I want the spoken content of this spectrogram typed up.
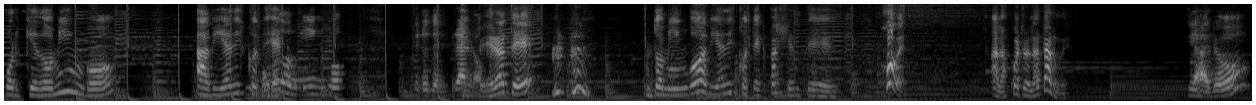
Porque domingo había discoteca. domingo, pero temprano. Espérate. domingo había discoteca para gente joven. A las 4 de la tarde. Claro.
